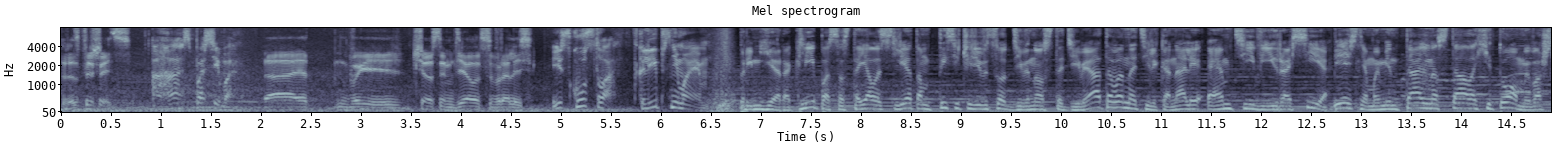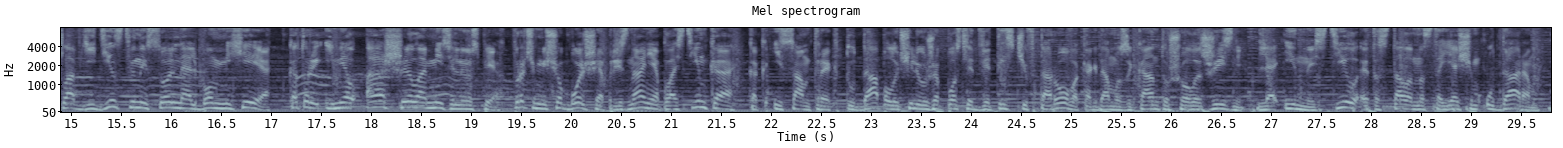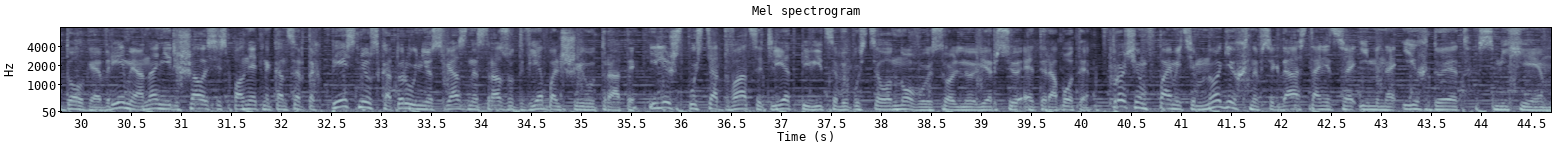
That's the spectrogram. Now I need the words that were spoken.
Распишитесь. Ага, спасибо. А вы что с ним делать собрались? Искусство. Клип снимаем. Премьера клипа состоялась летом 1999 на телеканале MTV Россия. Песня моментально стала хитом и вошла в единственный сольный альбом Михея, который имел ошеломительный успех. Впрочем, еще большее признание пластинка, как и сам трек «Туда» получили уже после 2002 когда музыкант ушел из жизни. Для Инны Стил это стало настоящим ударом. Долгое время она не решалась исполнять на концертах песню, с которой у нее связаны сразу две большие утраты. И лишь спустя 20 лет певица выпустила новую сольную версию этой работы. Впрочем, в памяти многих навсегда останется именно их дуэт с Михеем.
